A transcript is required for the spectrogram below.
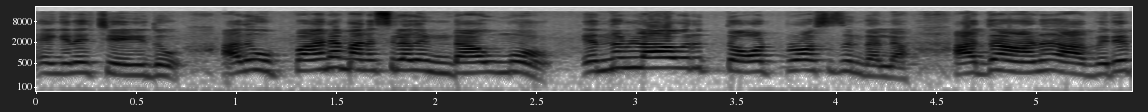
എങ്ങനെ ചെയ്തു? അത് ഉപ്പാന്റെ മനസ്സിൽ അത് ഉണ്ടാവുമോ? എന്നുള്ള ആ ഒരു തോട്ട് പ്രോസസ്സ് ഉണ്ടല്ലോ. അതാണ് അവരെ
